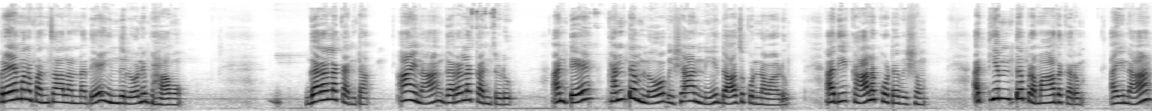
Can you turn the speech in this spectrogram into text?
ప్రేమను పంచాలన్నదే ఇందులోని భావం. గరలకంఠ ఆయన గరలకంఠుడు అంటే కంఠంలో విషాన్ని దాచుకున్నవాడు. అది కాలకోట విషం. అత్యంత ప్రమాదకరం. అయినా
